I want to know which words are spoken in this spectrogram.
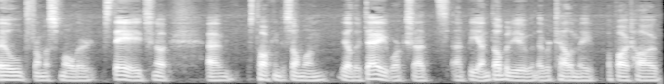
build from a smaller stage. You know, um, I was talking to someone the other day works at at BMW, and they were telling me about how you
